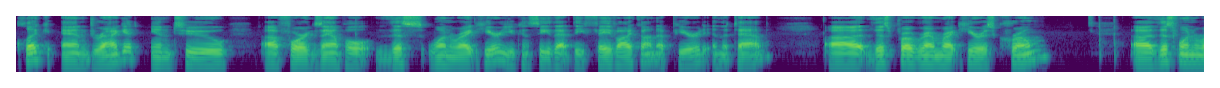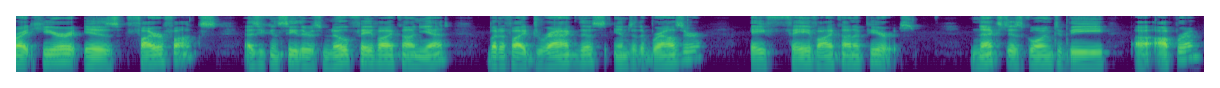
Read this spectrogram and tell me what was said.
click and drag it into, uh, for example, this one right here, you can see that the favicon appeared in the tab. Uh, this program right here is Chrome. Uh, this one right here is Firefox. As you can see, there's no favicon yet, but if I drag this into the browser, a favicon appears. Next is going to be uh, Opera.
